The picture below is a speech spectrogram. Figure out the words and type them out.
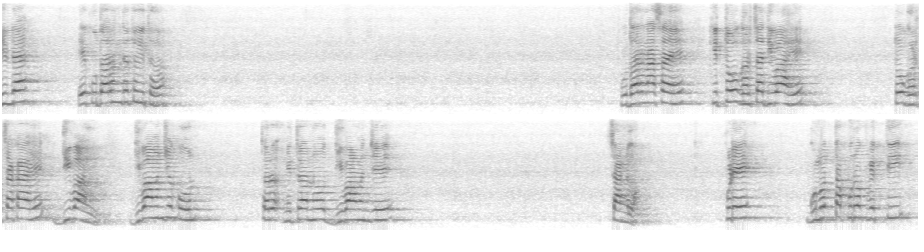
ठीक आहे? एक उदाहरण देतो इथं. उदाहरण असं आहे की तो घरचा दिवा आहे. तो घरचा काय आहे? दिवा आहे. दिवा म्हणजे कोण? तर मित्रांनो दिवा म्हणजे चांगला. पुढे गुणवत्तापूर्वक व्यक्ती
